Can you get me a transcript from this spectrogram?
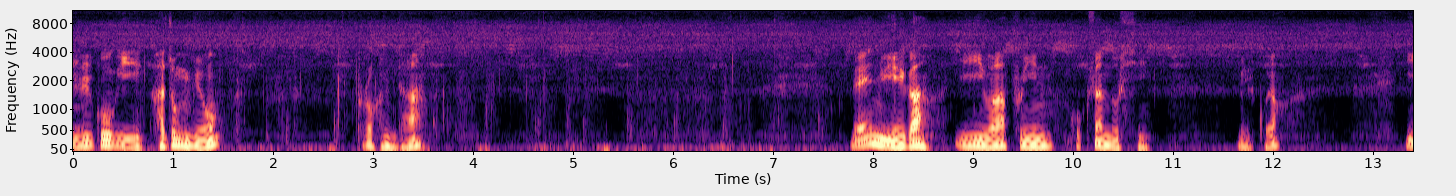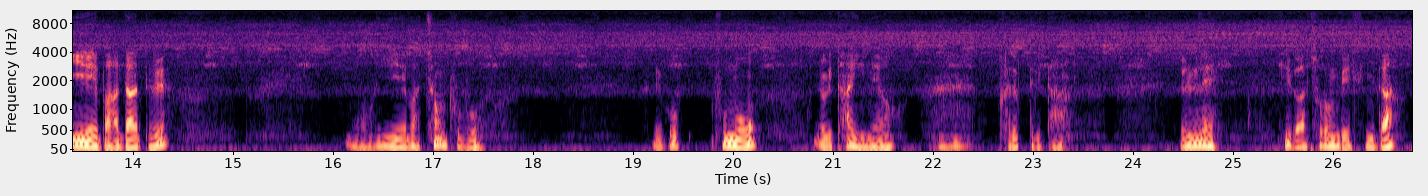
율곡이 가족묘 보러 갑니다. 맨 위에가 이와 부인 곡산도 씨 묘있고요. 이의 맏아들, 어, 이의 맏청 부부, 그리고 부모 여기 다 있네요. 가족들이 다 14기가 조성되어 있습니다.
